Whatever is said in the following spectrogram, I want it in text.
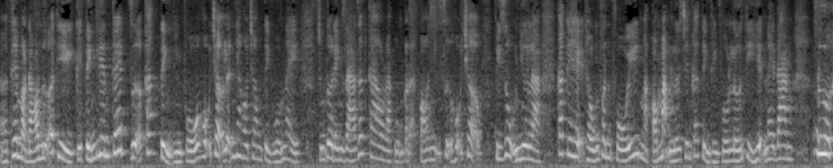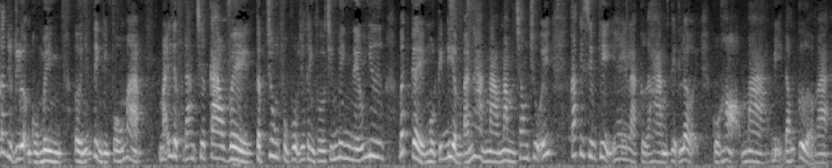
À, thêm vào đó nữa thì cái tính liên kết giữa các tỉnh thành phố hỗ trợ lẫn nhau trong tình huống này chúng tôi đánh giá rất cao là cũng đã có những sự hỗ trợ. Ví dụ như là các cái hệ thống phân phối mà có mạng lưới trên các tỉnh, thành phố lớn thì hiện nay đang đưa các lực lượng của mình ở những tỉnh, thành phố mà mãi lực đang chưa cao về, tập trung phục vụ cho thành phố Hồ Chí Minh. Nếu như bất kể một cái điểm bán hàng nào nằm trong chuỗi các cái siêu thị hay là cửa hàng tiện lợi của họ mà bị đóng cửa và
